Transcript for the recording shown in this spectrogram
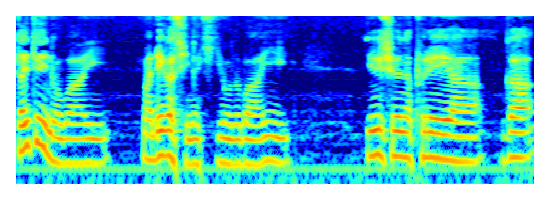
大体の場合、まあ、レガシーな企業の場合優秀なプレイヤーが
